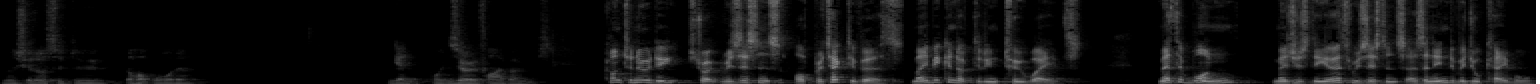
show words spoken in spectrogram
And I should also do the hot water Again, 0.05 ohms. Continuity stroke resistance of protective earths may be conducted in two ways. Method 1 measures the earth resistance as an individual cable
